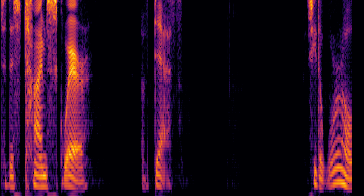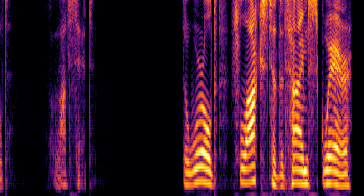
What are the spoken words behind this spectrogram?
to this Times Square of death. See, the world loves it. The world flocks to the Times Square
